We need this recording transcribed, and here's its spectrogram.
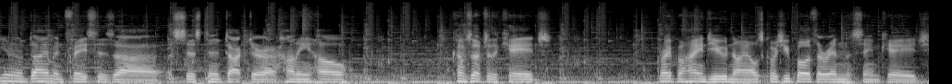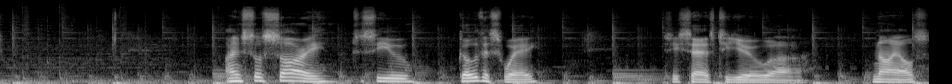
you know, Diamond Face's uh, assistant, Dr. Honey Ho, comes up to the cage right behind you, Niles. Of course, you both are in the same cage. I'm so sorry to see you go this way, she says to you, uh, Niles.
